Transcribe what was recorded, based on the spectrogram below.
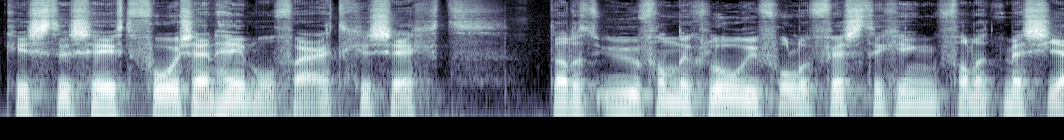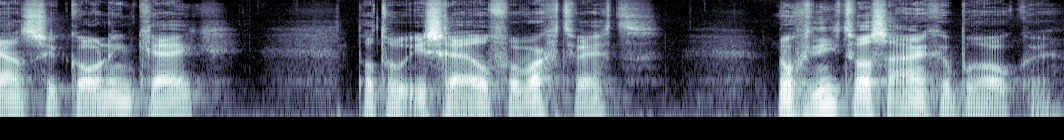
Christus heeft voor zijn hemelvaart gezegd dat het uur van de glorievolle vestiging van het Messiaanse koninkrijk, dat door Israël verwacht werd, nog niet was aangebroken.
